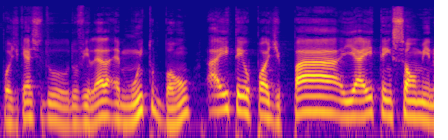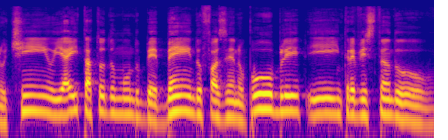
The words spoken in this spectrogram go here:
Podcast do, do Vilela é muito bom. Aí tem o Podpah, e aí tem só um minutinho, e aí tá todo mundo bebendo, fazendo publi, e entrevistando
